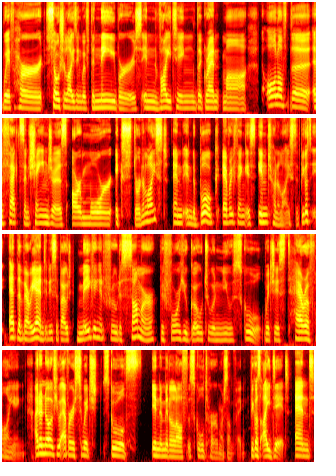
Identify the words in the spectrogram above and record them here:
with her socializing with the neighbors, inviting the grandma. All of the effects and changes are more externalized, and in the book, everything is internalized because at the very end, it is about making it through the summer before you go to a new school, which is terrifying. I don't know if you ever switched schools in the middle of a school term or something because I did. And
